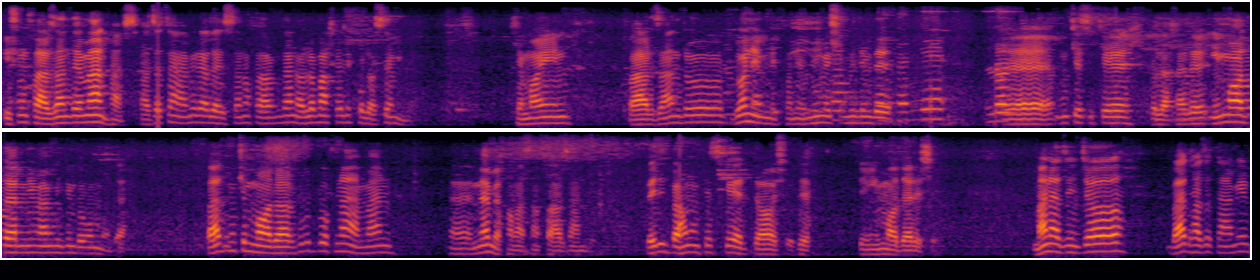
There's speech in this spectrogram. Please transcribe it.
ایشون فرزند من هست. حضرت امیر علیه السلام فرمودن حالا من خیلی خلاصه میگم که ما این فرزند رو دو نیم می‌کنیم. نیمش میدیم به اون کسی که بالاخره این مادر نیم هم میدیم به اون مادر. بعد اون که مادر بود گفت نه من نمی‌خوام اصلا فرزند رو. بدید به همون کسی که ادعا شده که این مادرشه. من از اینجا بعد حضرت امیر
